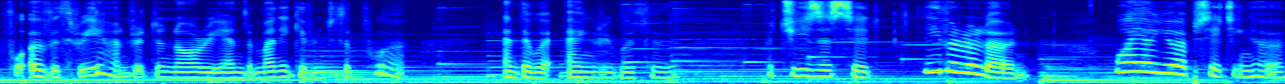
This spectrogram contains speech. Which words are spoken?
for over 300 denarii and the money given to the poor. And they were angry with her. But Jesus said, Leave her alone. Why are you upsetting her?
